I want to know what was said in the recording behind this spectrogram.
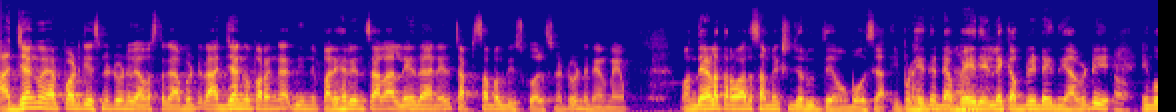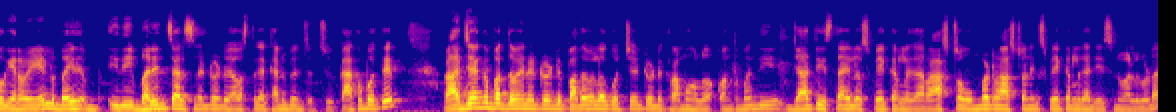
రాజ్యాంగం ఏర్పాటు చేసినటువంటి వ్యవస్థ కాబట్టి రాజ్యాంగ పరంగా దీన్ని పరిహరించాలా లేదా అనేది చట్టసభలు తీసుకోవాల్సినటువంటి నిర్ణయం. వందేళ్ళ తర్వాత సమీక్ష జరుగుతాయేమో బహుశా. ఇప్పుడైతే డెబ్బై ఐదు ఏళ్ళే కంప్లీట్ అయింది కాబట్టి ఇంకొక ఇరవై ఏళ్ళు బై ఇది భరించాల్సినటువంటి వ్యవస్థగా కనిపించవచ్చు కాకపోతే రాజ్యాంగబద్ధమైనటువంటి పదవిలోకి వచ్చేటువంటి క్రమంలో కొంతమంది జాతీయ స్థాయిలో స్పీకర్లుగా రాష్ట్ర ఉమ్మడి రాష్ట్రానికి స్పీకర్లుగా చేసిన వాళ్ళు కూడా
